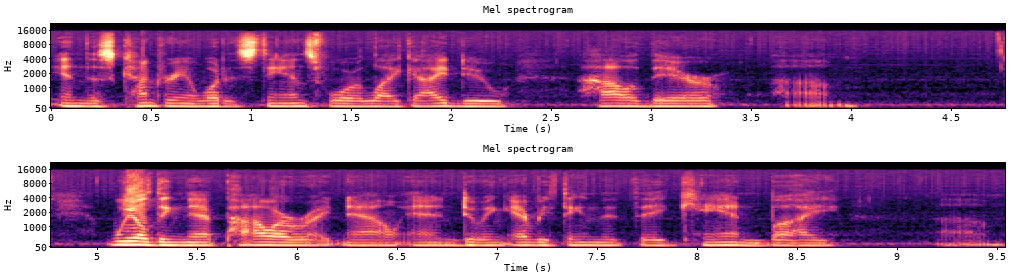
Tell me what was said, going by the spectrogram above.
in this country and what it stands for like I do, how they're um, wielding their power right now and doing everything that they can by um,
